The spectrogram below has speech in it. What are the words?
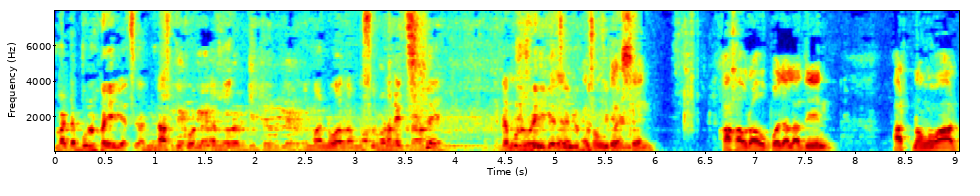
আমার একটা ভুল হয়ে গেছে আমি নাস্তিক না আমি ইমানওয়ালা মুসলমানের ছেলে এটা ভুল হয়ে গেছে আমি বুঝতে পারি দেখছেন কাকাউড়া উপজেলাধীন আট নং ওয়ার্ড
